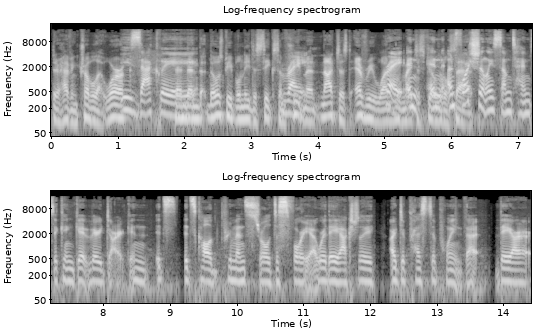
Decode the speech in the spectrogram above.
they're having trouble at work. Exactly. Then, then th- those people need to seek some Right. treatment, not just everyone who right might and, just feel and a little sad. unfortunately sometimes it can get very dark and it's it's called premenstrual dysphoria where they actually are depressed to a point that they are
